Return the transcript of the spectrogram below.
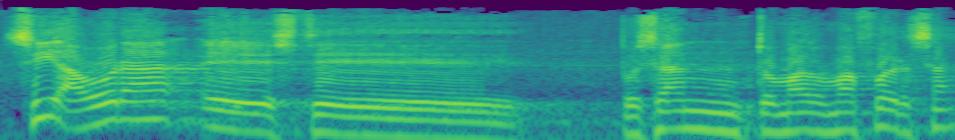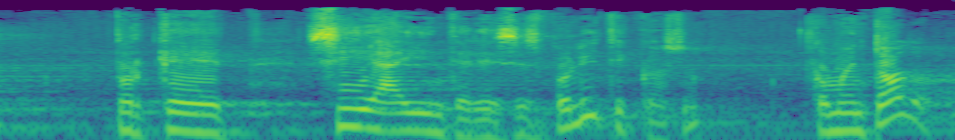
Sí, ahora, este, pues han tomado más fuerza porque sí hay intereses políticos, ¿no? Como en todo.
